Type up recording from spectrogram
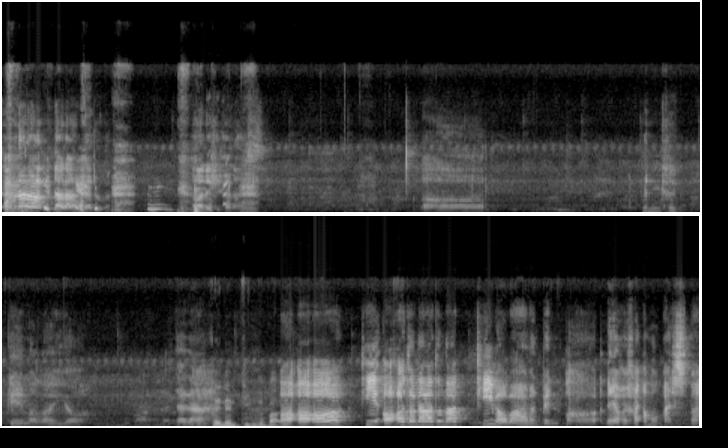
จำไม่ได้ละเดี๋ยวนะเดี๋ยวดูก่อนเออเดี๋ยวคิดก่อนนะเอ่อมันคือเกมอะไรเหรอเดี๋ยวนะเคยเล่นจริงหรือเปล่าอ๋ออ๋ออ๋อที่อ๋ออ๋อจำได้แล้วจำได้ที่แบบว่ามันเป็นเอ่อแนวคล้ายๆ Among Us ป่ะ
